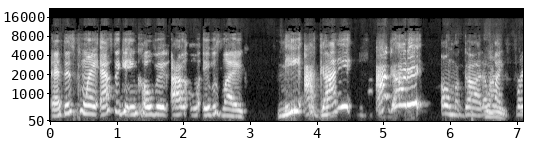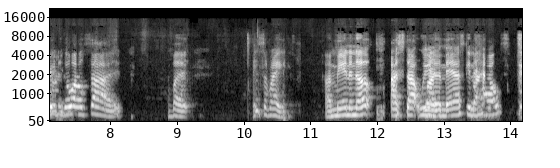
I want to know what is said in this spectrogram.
At this point, after getting COVID, I it was like me. I got it. I got it. Oh my god, I'm Right, like afraid to go outside. But it's all right. I'm manning up. I stopped wearing a mask in the house.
